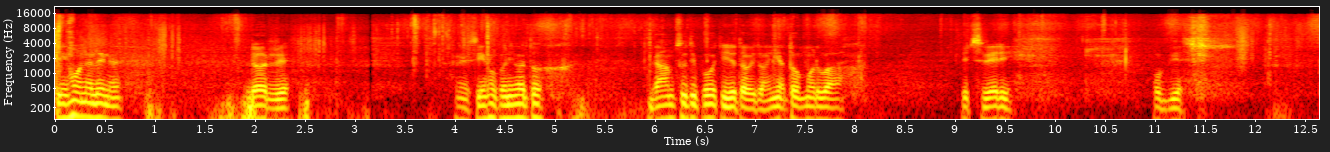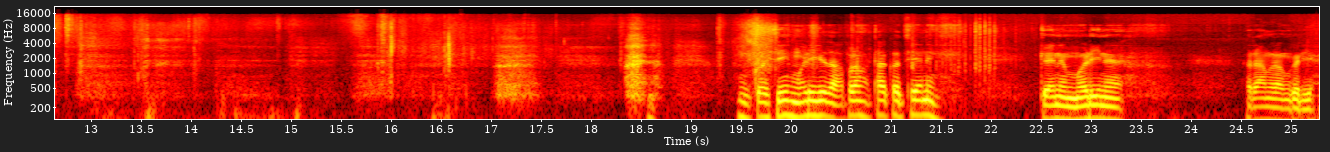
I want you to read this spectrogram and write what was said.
સિંહોને લઈને ડર રહે. અને સિંહો ઘણીવાર તો ગામ સુધી પહોંચી જતા હોય તો અહીંયા તો મળવા ઇટ્સ વેરી ઓબ્વિયસ કોઈ સિંહ મળી ગયો તો આપણામાં તાકાત છે નહીં કે એને મળીને રામ રામ કરીએ.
